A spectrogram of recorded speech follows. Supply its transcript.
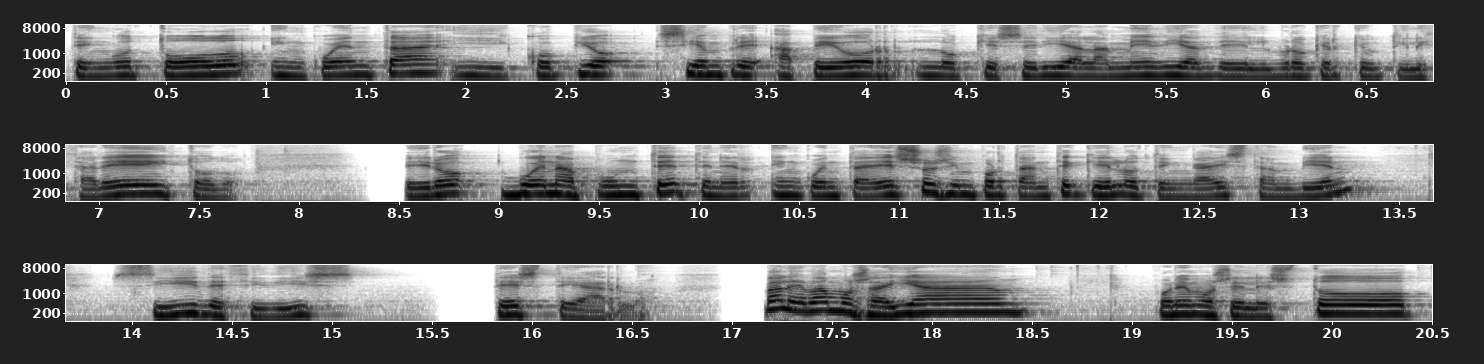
tengo todo en cuenta y copio siempre a peor lo que sería la media del broker que utilizaré y todo. Pero buen apunte, tener en cuenta eso, es importante que lo tengáis también si decidís testearlo. Vale, vamos allá. Ponemos el stop,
